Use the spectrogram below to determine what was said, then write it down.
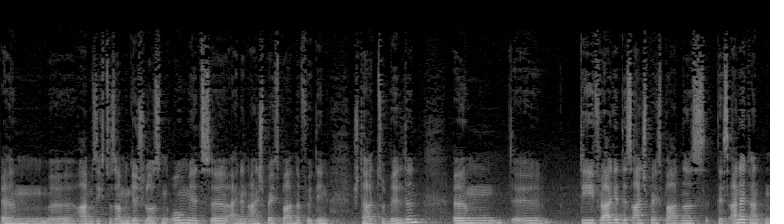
ähm, äh, haben sich zusammengeschlossen, um jetzt äh, einen Ansprechpartner für den Staat zu bilden. Ähm, äh, die Frage des Ansprechpartners, des anerkannten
